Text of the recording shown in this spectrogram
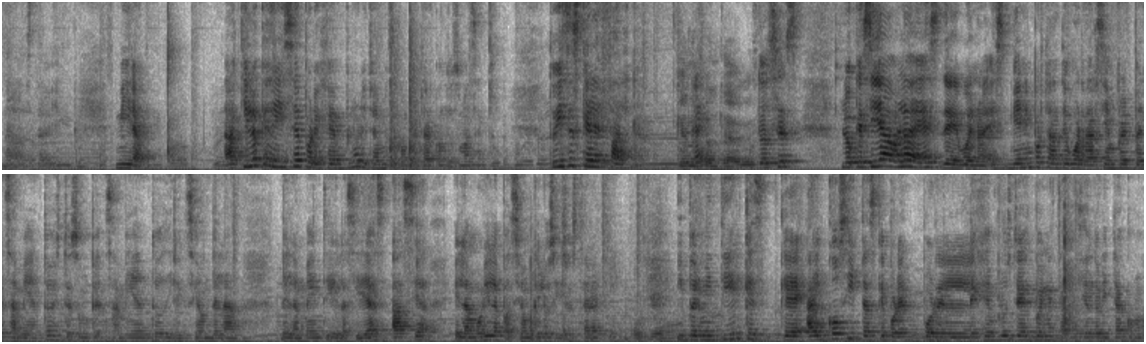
No, está bien. Mira, aquí lo que dice, por ejemplo, ahorita vamos a completar con dos más aquí. Tú dices que le falta. ¿Qué le falta? Entonces, lo que sí habla es de, bueno, es bien importante guardar siempre el pensamiento. Esto es un pensamiento, dirección de la, de la mente y de las ideas hacia el amor y la pasión que los hizo estar aquí. Y permitir que, que hay cositas que por el, por el ejemplo ustedes pueden estar diciendo ahorita como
